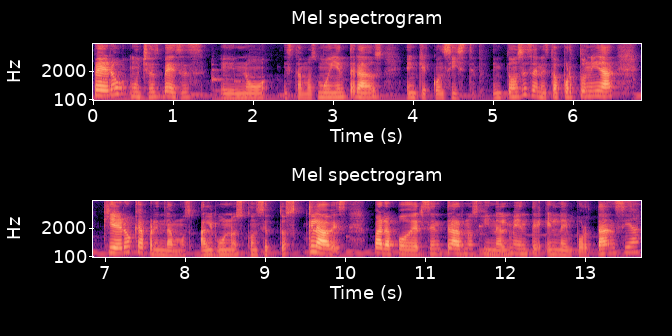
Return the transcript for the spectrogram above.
pero muchas veces eh, no estamos muy enterados en qué consiste. Entonces, en esta oportunidad quiero que aprendamos algunos conceptos claves para poder centrarnos finalmente en la importancia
